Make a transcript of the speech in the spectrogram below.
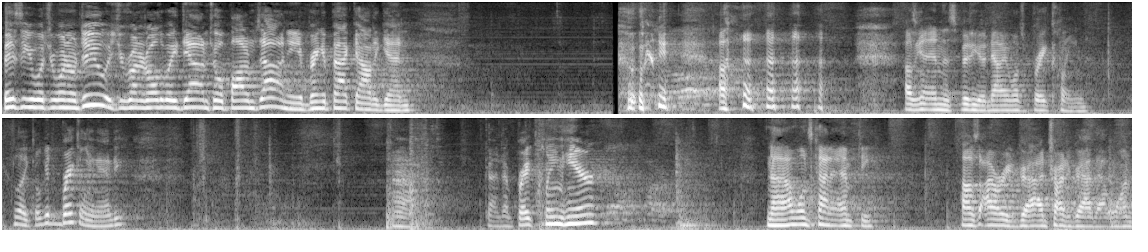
Basically, what you want to do is you run it all the way down until it bottoms out, and you bring it back out again. I was gonna end this video, now he wants brake clean. He's like, go get the brake clean, Andy. Ah, got a brake clean here. No, that one's kind of empty. I was I already gra- I tried to grab that one.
